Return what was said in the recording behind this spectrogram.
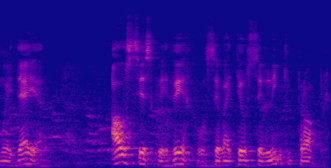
uma ideia, ao se inscrever, você vai ter o seu link próprio.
